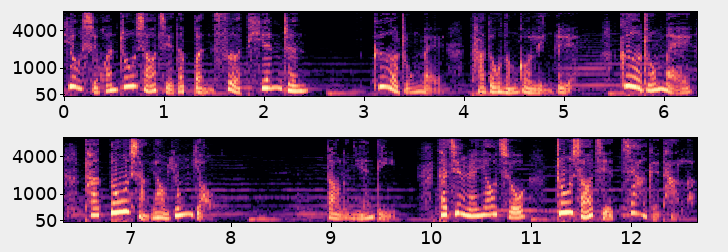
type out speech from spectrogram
又喜欢周小姐的本色天真，各种美他都能够领略，各种美他都想要拥有。到了年底，他竟然要求周小姐嫁给他了。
